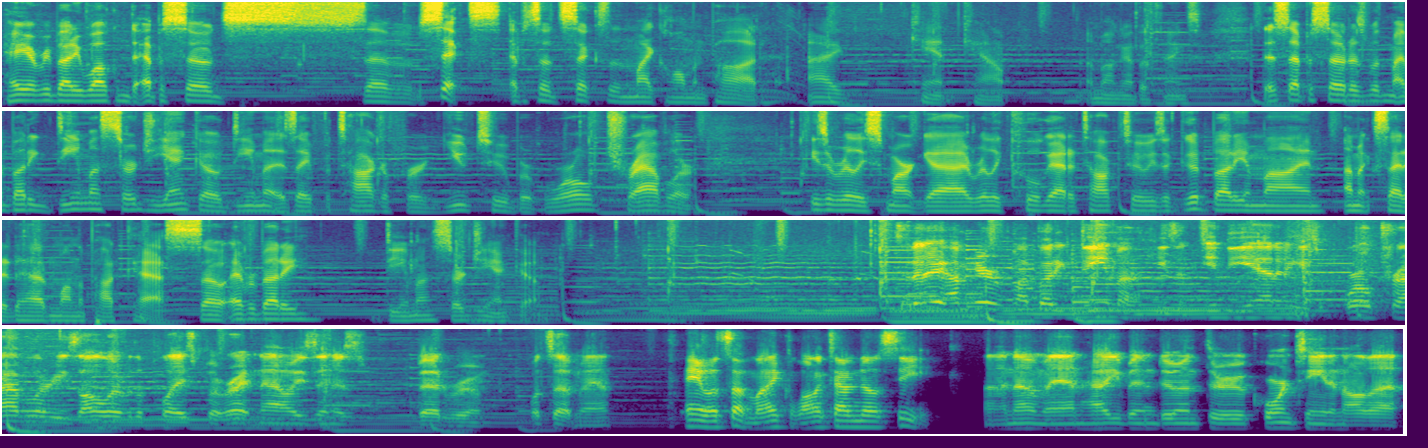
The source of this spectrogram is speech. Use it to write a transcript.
Hey, everybody, welcome to episode seven, six, episode six of the Mike Hallman Pod. I can't count, among other things. This episode is with my buddy Dima Sergienko. Dima is a photographer, YouTuber, world traveler. He's a really smart guy, really cool guy to talk to. He's a good buddy of mine. I'm excited to have him on the podcast. So, everybody, Dima Sergienko. Today I'm here with my buddy Dima. He's in Indiana. He's world traveler. He's all over the place, but right now he's in his bedroom. What's up, man? Hey, what's up, Mike? Long time no see. I know, man. How you been doing through quarantine and all that?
